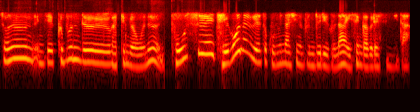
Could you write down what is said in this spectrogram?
저는 이제 그분들 같은 경우는 보수의 재건을 위해서 고민하시는 분들이구나 이 생각을 했습니다.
